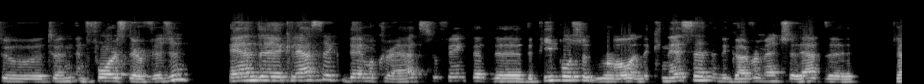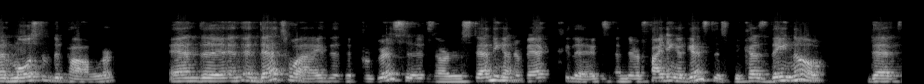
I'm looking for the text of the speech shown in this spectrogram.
to to enforce their vision. And the classic Democrats who think that the, the people should rule and the Knesset and the government should have the should have most of the power. And, uh, and, and that's why the, the progressives are standing on their back legs and they're fighting against this because they know that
